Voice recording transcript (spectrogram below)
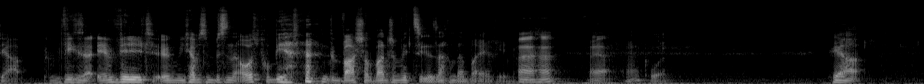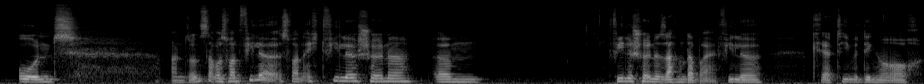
ja, wie gesagt, eher wild irgendwie. Ich habe es ein bisschen ausprobiert, war schon, waren schon witzige Sachen dabei auf jeden Fall. Aha. Ja, ja, cool. Ja. Und ansonsten, aber es waren viele, es waren echt viele schöne, ähm, viele schöne Sachen dabei. Viele kreative Dinge auch,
